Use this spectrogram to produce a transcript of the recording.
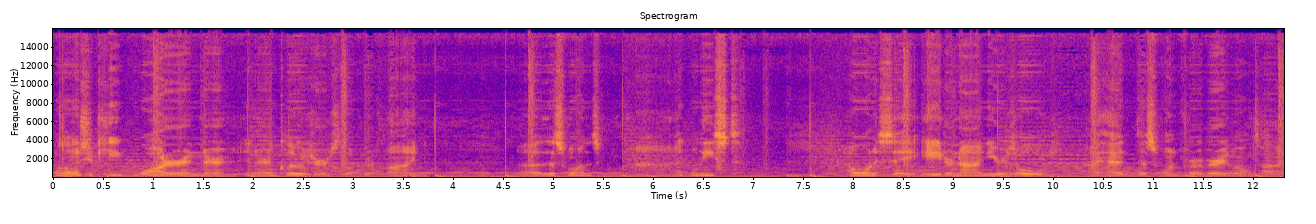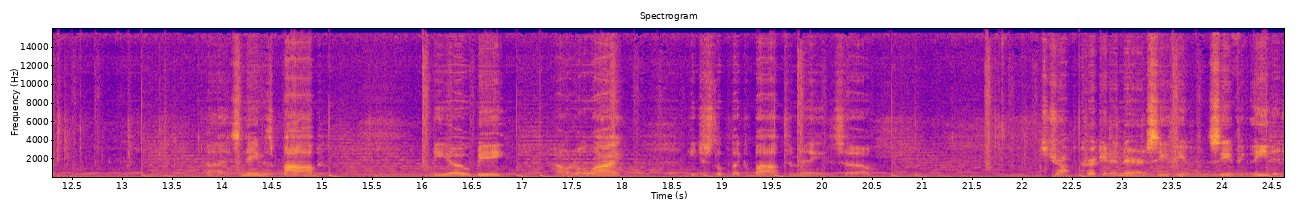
As long as you keep water in their in their enclosures, they're fine. Uh, this one's at least I want to say eight or nine years old. I had this one for a very long time. Uh, his name is Bob. B-O-B. I don't know why. He just looked like a Bob to me. So drop a cricket in there and see if you see if you eat it.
